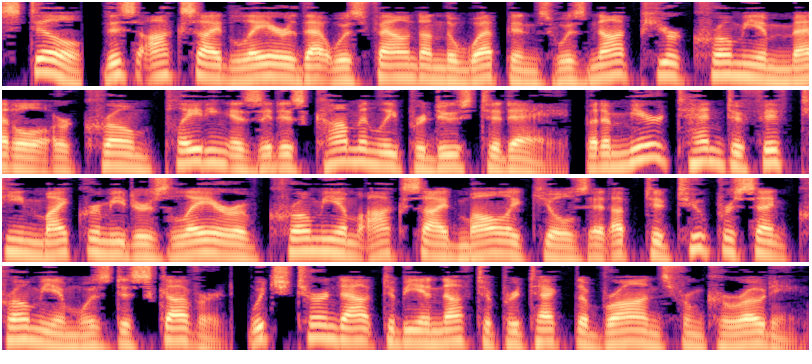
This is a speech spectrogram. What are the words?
Still, this oxide layer that was found on the weapons was not pure chromium metal or chrome plating as it is commonly produced today, but a mere 10 to 15 micrometers layer of chromium oxide molecules at up to 2% chromium was discovered, which turned out to be enough to protect the bronze from corroding.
